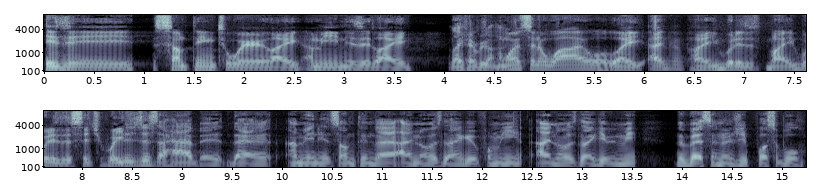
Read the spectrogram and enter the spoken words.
Is it something to where like I mean, is it like Like every once in a while? Like I like what is my what is the situation? It's just a habit that I mean it's something that I know is not good for me. I know it's not giving me the best energy possible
